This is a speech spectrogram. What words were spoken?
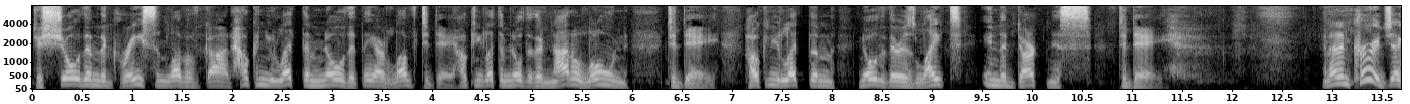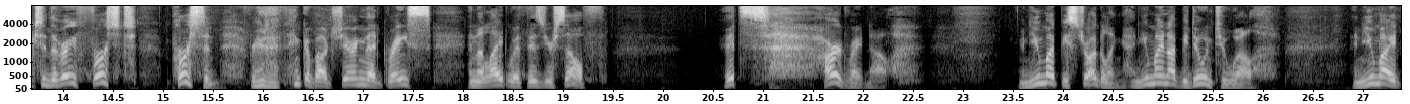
to show them the grace and love of God. How can you let them know that they are loved today? How can you let them know that they're not alone today? How can you let them know that there is light in the darkness today. And I'd encourage actually the very first person for you to think about sharing that grace and the light with is yourself. It's hard right now. And you might be struggling, and you might not be doing too well. And you might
